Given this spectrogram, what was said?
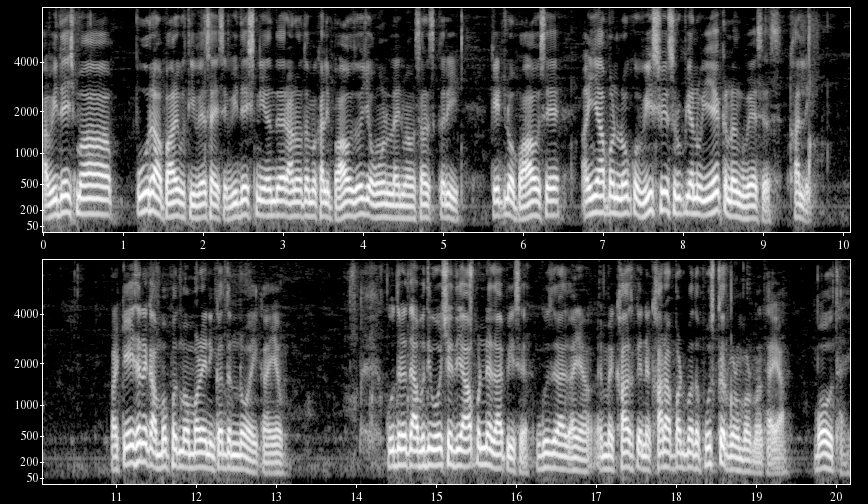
આ વિદેશમાં પૂરા ભાવથી વેચાય છે. વિદેશની અંદર આનો તમે ખાલી ભાવ જોજો, ઓનલાઈનમાં સર્ચ કરી કેટલો ભાવ છે. અહીંયા પણ લોકો વીસ વીસ રૂપિયાનું એક નંગ વેચે છે, ખાલી. પણ કહે છે ને કે આ મફતમાં મળે એની કદર ન હોય કાંઈ એમ. કુદરતે આ બધી ઔષધિ આપણને જ આપી છે. ગુજરાત અહીંયા એમાં ખાસ કરીને ખારા પાટમાં તો પુષ્કળ પ્રમાણમાં થાય આ. બહુ થાય.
